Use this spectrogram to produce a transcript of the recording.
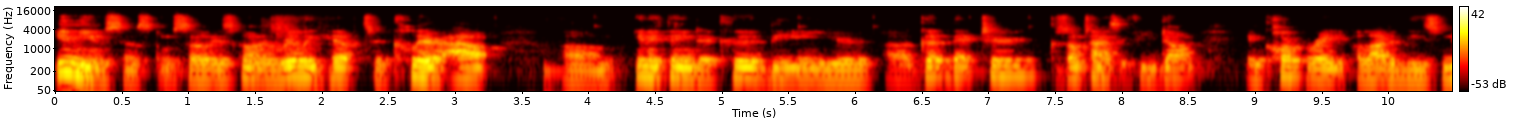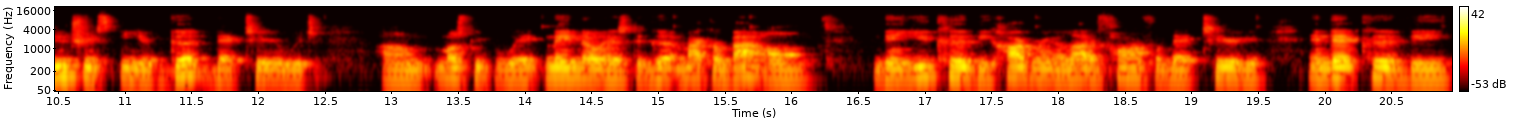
immune system. So it's going to really help to clear out um, anything that could be in your uh, gut bacteria. Because sometimes if you don't incorporate a lot of these nutrients in your gut bacteria, which um, most people may know as the gut microbiome, then you could be harboring a lot of harmful bacteria, and that could be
